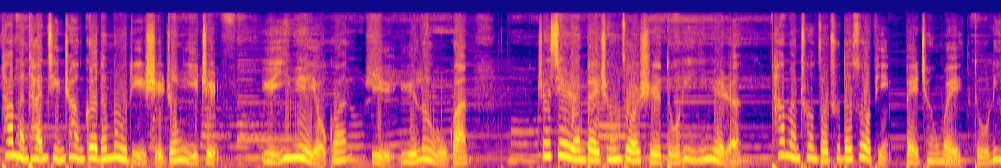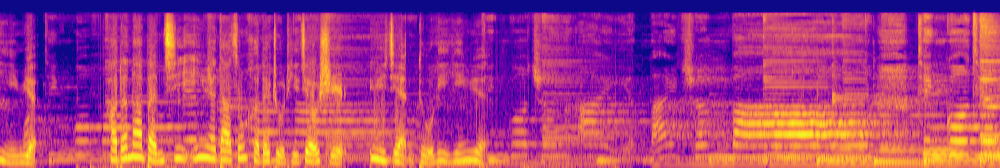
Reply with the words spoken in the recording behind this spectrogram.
他们弹琴唱歌的目的始终一致，与音乐有关，与娱乐无关。这些人被称作是独立音乐人。他们创作出的作品被称为独立音乐。好的，那本期音乐大综合的主题就是遇见独立音乐。听过尘埃掩埋城堡，听过天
